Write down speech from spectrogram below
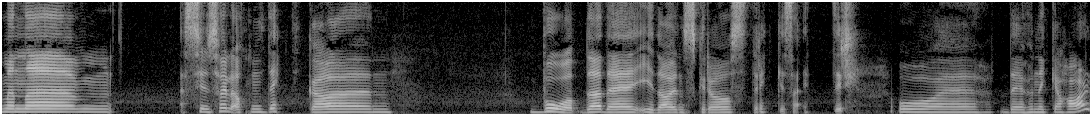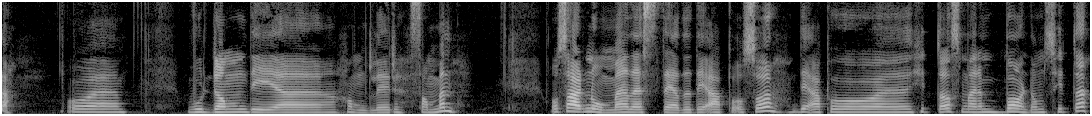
Men eh, jeg syns vel at den dekka eh, både det Ida ønsker å strekke seg etter, og eh, det hun ikke har, da. Og eh, hvordan de eh, handler sammen. Og så er det noe med det stedet de er på også. De er på eh, hytta, som er en barndomshytte.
